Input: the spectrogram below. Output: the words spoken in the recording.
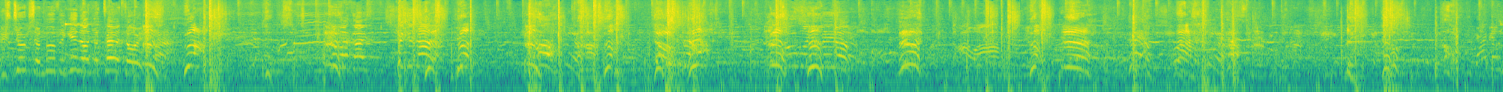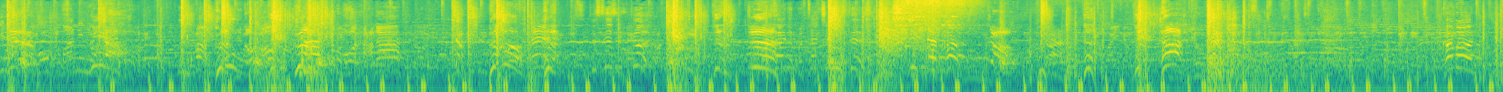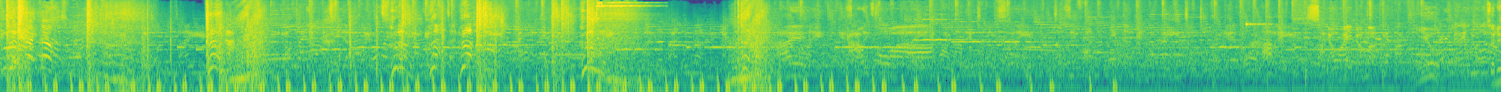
These jerks are moving in on your territory. Come on, guys! Kick his ass! Show what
